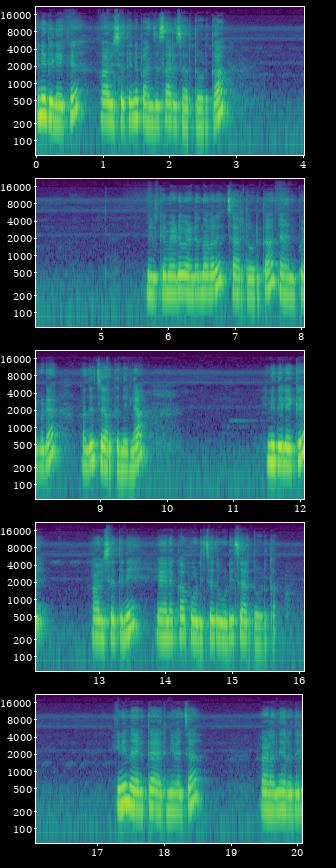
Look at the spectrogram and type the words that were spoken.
ഇനി ഇതിലേക്ക് ആവശ്യത്തിന് പഞ്ചസാര ചേർത്ത് കൊടുക്കുക. മിൽക്ക് മേഡ് വേണ്ടുന്നവർ ചേർത്ത് കൊടുക്കുക ഞാനിപ്പോൾ ഇവിടെ അത് ചേർക്കുന്നില്ല. ഇനി ഇതിലേക്ക് ആവശ്യത്തിന് ഏലക്ക പൊടിച്ചത് കൂടി ചേർത്ത് കൊടുക്കുക ഇനി നേരത്തെ അരിഞ്ഞു വെച്ച ഇളനീറതിൽ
